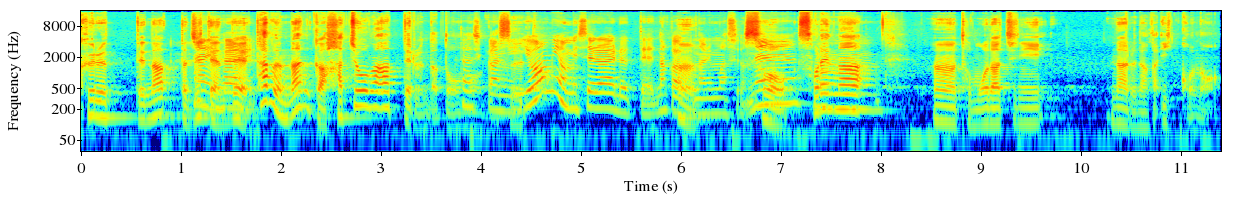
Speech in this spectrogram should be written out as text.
来るってなった時点で、はいはい。多分何か波長が合ってるんだと思うんです確かに。弱みを見せられるって仲良くなりますよね、うん。そう。それがうん、友達になるなんか一個の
